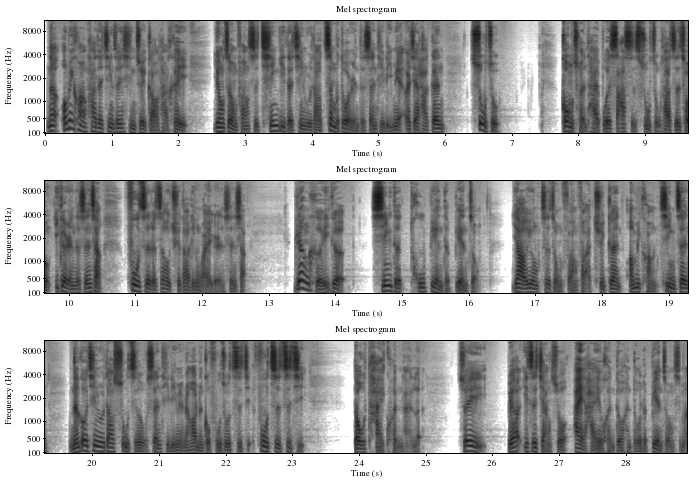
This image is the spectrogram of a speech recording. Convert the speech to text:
那 Omicron 它的竞争性最高，它可以用这种方式轻易的进入到这么多人的身体里面，而且它跟宿主共存，它还不会杀死宿主，它只是从一个人的身上复制了之后去到另外一个人身上。任何一个新的突变的变种，要用这种方法去跟 Omicron 竞争。能够进入到宿主身体里面，然后能够复制自己、复制自己，都太困难了。所以不要一直讲说，哎，还有很多很多的变种什么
